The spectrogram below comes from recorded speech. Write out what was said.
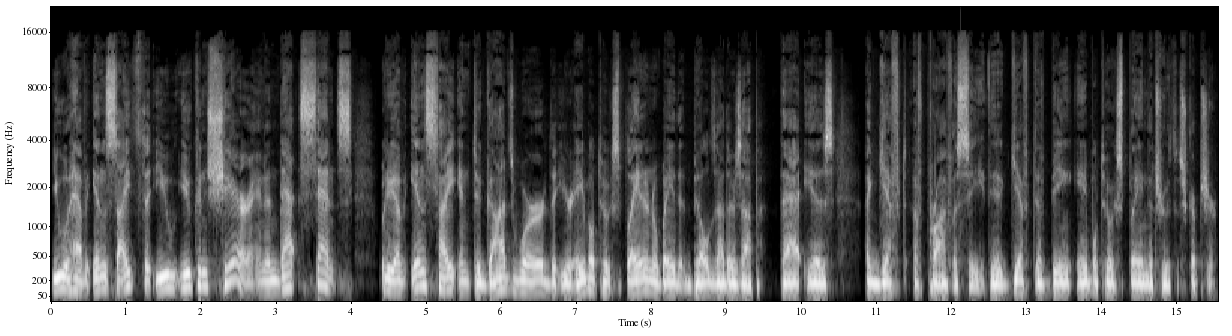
you have insights that you, you can share. And in that sense, when you have insight into God's word that you're able to explain in a way that builds others up, that is a gift of prophecy, the gift of being able to explain the truth of scripture.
